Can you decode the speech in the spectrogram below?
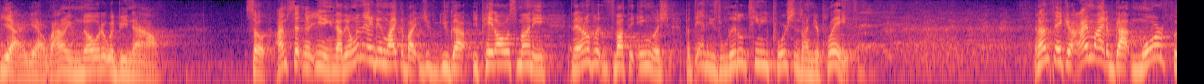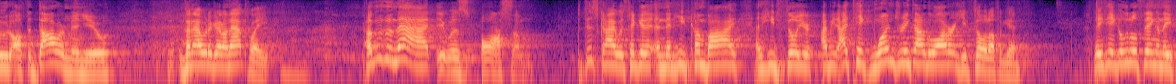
Yeah, yeah. Well, I don't even know what it would be now. So I'm sitting there eating. Now, the only thing I didn't like about it is you, you, got, you paid all this money, and I don't know if it's about the English, but they had these little teeny portions on your plate. And I'm thinking I might have got more food off the dollar menu than I would have got on that plate. Other than that, it was awesome. But this guy was taking it, and then he'd come by and he'd fill your. I mean, I'd take one drink out of the water, he'd fill it up again. They take a little thing and they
